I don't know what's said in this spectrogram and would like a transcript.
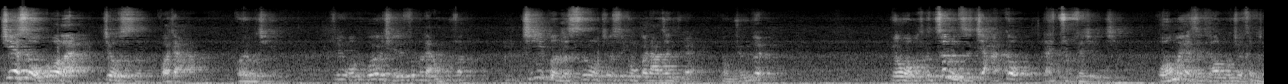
接受过来就是国家党、国有企业，所以我们国有企业分了两部分，基本的思路就是用国家政权、用军队，用我们这个政治架构来组织经济。我们也是条路就走进去，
